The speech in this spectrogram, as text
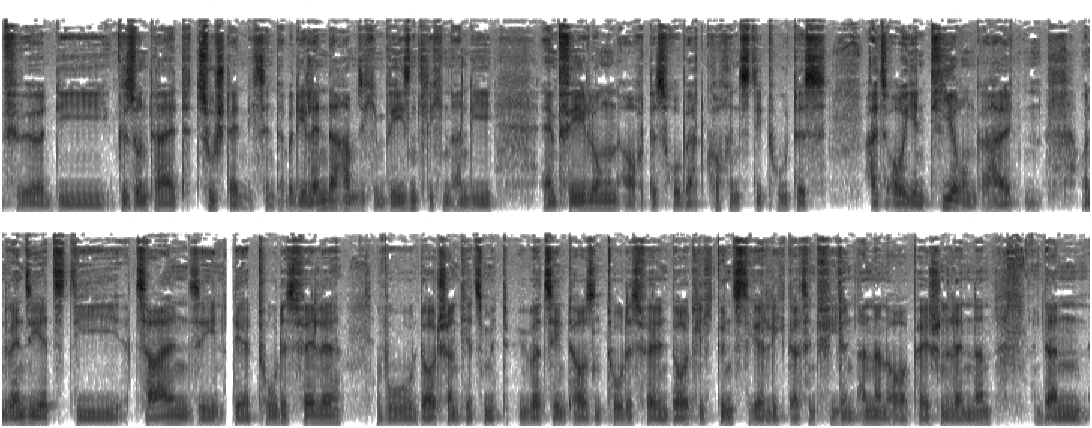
für die Gesundheit zuständig sind. Aber die Länder haben sich im Wesentlichen an die Empfehlungen auch des Robert Koch Institutes als Orientierung gehalten. Und wenn Sie jetzt die Zahlen sehen der Todesfälle, wo Deutschland jetzt mit über 10.000 Todesfällen deutlich günstiger liegt als in vielen anderen europäischen Ländern, dann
